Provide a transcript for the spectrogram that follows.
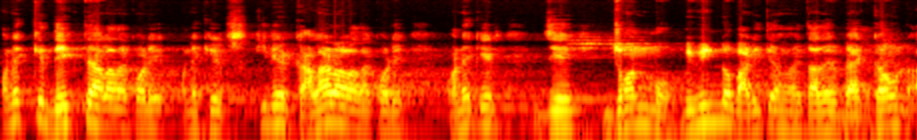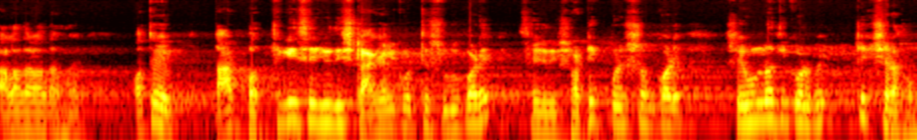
অনেককে দেখতে আলাদা করে, অনেকের স্কিনের কালার আলাদা করে, অনেকের যে জন্ম বিভিন্ন বাড়িতে হয় তাদের ব্যাকগ্রাউন্ড আলাদা আলাদা হয়। অতএব তারপর থেকেই সে যদি স্ট্রাগল করতে শুরু করে, সে যদি সঠিক পরিশ্রম করে, সে উন্নতি করবে, ঠিক সেরকম।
